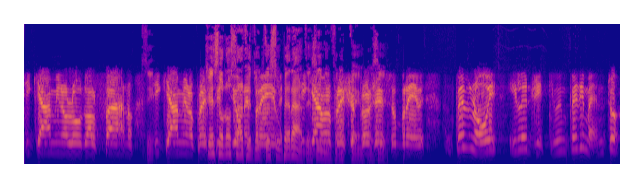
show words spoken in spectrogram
si chiamino lodo Alfano, sì. si chiamino prescrizione che sono state breve, tutte superate, si chiamano sì, processo sì. breve. Per noi il legittimo impedimento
